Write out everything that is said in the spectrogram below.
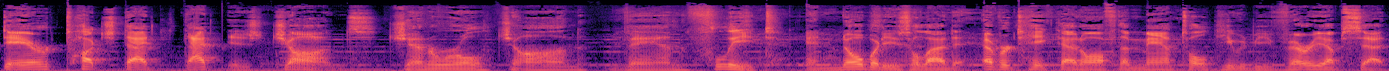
dare touch that. That is John's. General John Van Fleet and nobody's allowed to ever take that off the mantle. He would be very upset.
